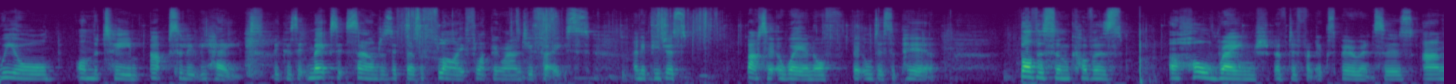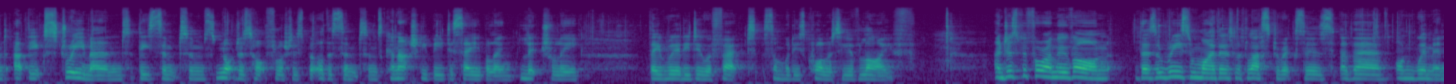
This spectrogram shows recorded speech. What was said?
we all on the team absolutely hate because it makes it sound as if there's a fly flapping around your face. And if you just bat it away enough, it'll disappear. Bothersome covers a whole range of different experiences and at the extreme end these symptoms not just hot flushes but other symptoms can actually be disabling literally they really do affect somebody's quality of life And just before I move on, there's a reason why those little asterisks are there on women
